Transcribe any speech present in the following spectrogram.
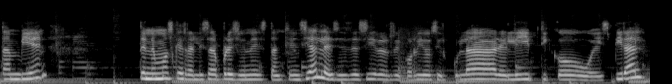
también tenemos que realizar presiones tangenciales, es decir, el recorrido circular, elíptico o espiral.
